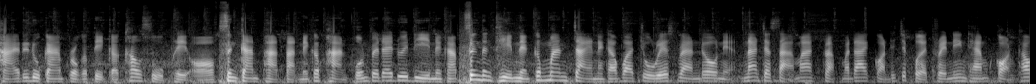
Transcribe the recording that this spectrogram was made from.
ท้ายฤดูกาลปกติก็เข้าสู่เพลย์ออฟซึ่งการผ่าตัดเนี่ยก็ผ่านพ้นไปได้ด้วยดีนะครับซึ่งทางทีมเนี่ยก็มั่นใจนะครับว่าจูเลียสแรนโดเนี่ยน่าจะสามารถกลับมาได้ก่อนที่จะเปิดเทรนนิ่งแคมป์ก่อนเข้า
